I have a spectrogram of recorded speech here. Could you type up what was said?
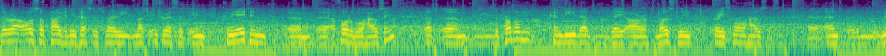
There are also private investors very much interested in creating um, uh, affordable housing, but um, the problem can be that they are mostly very small houses. Uh, and um, we,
